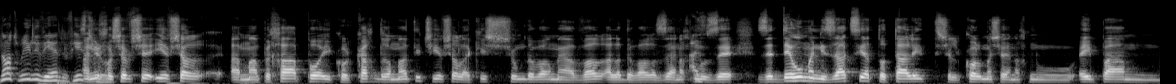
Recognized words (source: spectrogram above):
It's not really the end of history. אני חושב שאי אפשר, המהפכה פה היא כל כך דרמטית שאי אפשר להקיש שום דבר מהעבר על הדבר הזה, אנחנו, אז- זה, זה דה-הומניזציה טוטאלית של כל מה שאנחנו אי פעם,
